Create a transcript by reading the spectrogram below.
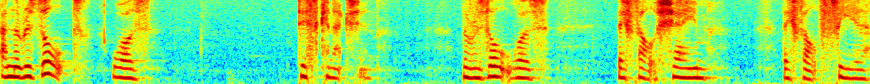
And the result was disconnection. The result was they felt shame, they felt fear,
